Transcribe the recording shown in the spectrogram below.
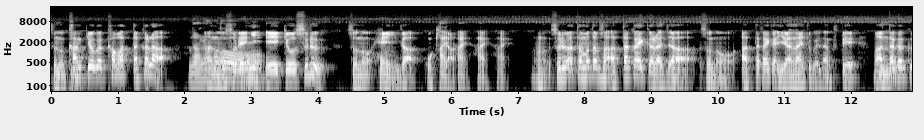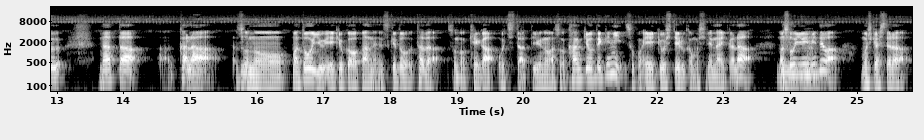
その環境が変わったから、なるほど。あの、それに影響する、その変異が起きた。はい、はい、はい、はい。うん。それはたまたまさ、あったかいからじゃあ、その、あったかいからいらないとかじゃなくて、まあ、うんあったかくなったから、その、まあ、どういう影響かわかんないですけど、ただ、その毛が落ちたっていうのは、その環境的にそこに影響してるかもしれないから、まあ、そういう意味では、もしかしたら、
